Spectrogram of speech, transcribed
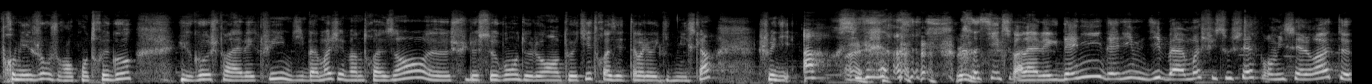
premier jour, je rencontre Hugo. Hugo, je parle avec lui, il me dit bah moi j'ai 23 ans, euh, je suis le second de Laurent Petit, trois étoiles au guide Michelin. Je me dis ah super. Oui. Ensuite, je parle avec Dany. Dany me dit bah moi je suis sous-chef pour Michel Roth. Euh,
